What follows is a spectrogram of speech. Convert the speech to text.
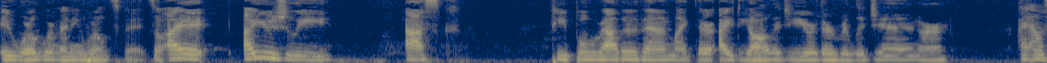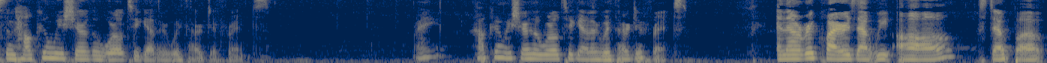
a world where many worlds fit. So I, I usually ask people rather than like their ideology or their religion or I ask them, how can we share the world together with our difference? Right? How can we share the world together with our difference? And that requires that we all step up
